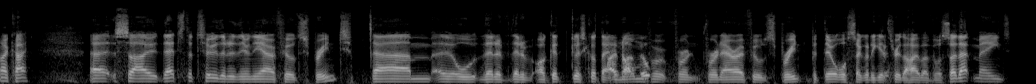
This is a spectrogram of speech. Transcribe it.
Okay. Uh, so that's the two that are there in the Arrowfield Sprint, um, uh, or that have that have I just got that nom for, for, for an Arrowfield Sprint, but they're also got to get through the Hobartville. So that means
